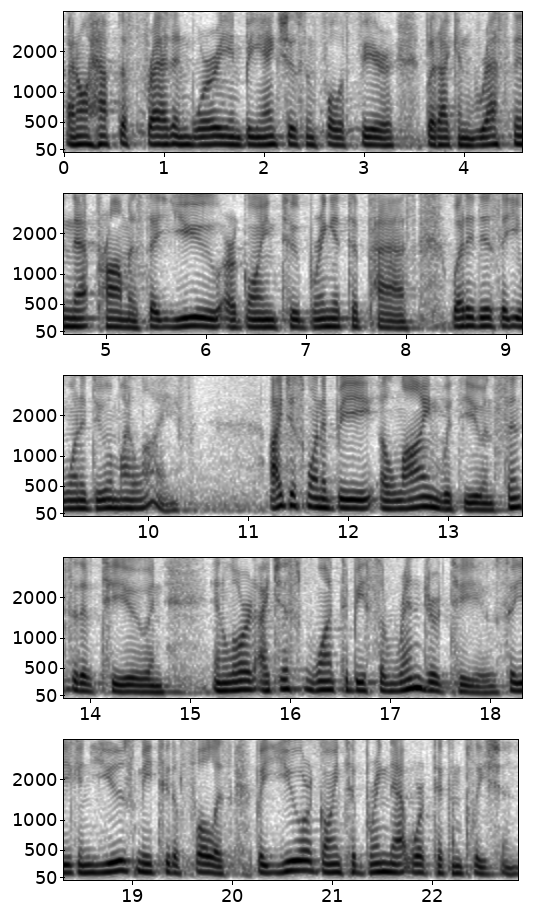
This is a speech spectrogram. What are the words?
I don't have to fret and worry and be anxious and full of fear. But I can rest in that promise that you are going to bring it to pass, what it is that you want to do in my life. I just want to be aligned with you and sensitive to you and and Lord, I just want to be surrendered to you so you can use me to the fullest, but you are going to bring that work to completion.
